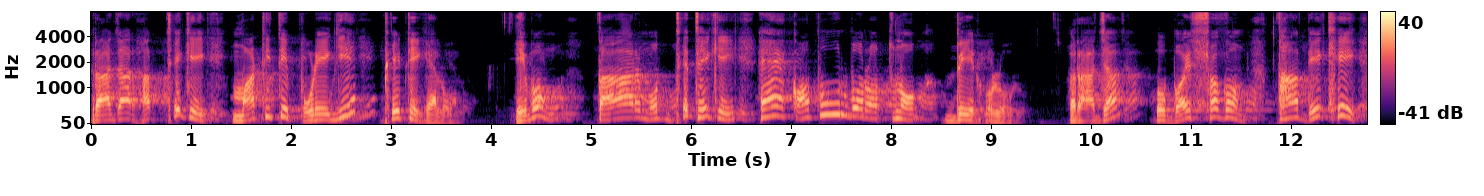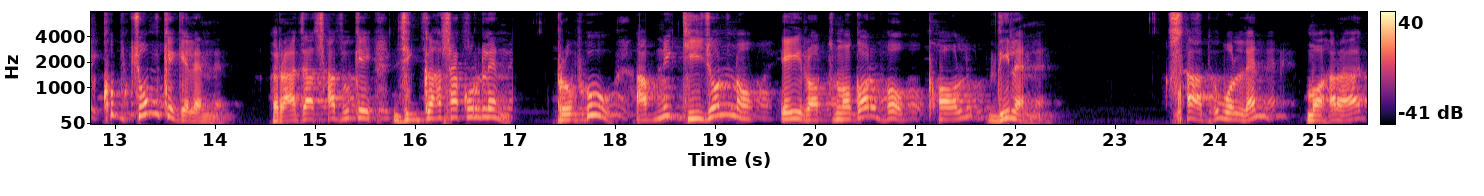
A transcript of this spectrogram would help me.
রাজার হাত থেকে মাটিতে পড়ে গিয়ে ফেটে গেল এবং তার মধ্যে থেকে এক অপূর্ব রত্ন বের হলো। রাজা ও বয়স্যগণ তা দেখে খুব চমকে গেলেন। রাজা সাধুকে জিজ্ঞাসা করলেন, প্রভু, আপনি কি জন্য এই রত্নগর্ভ ফল দিলেন? সাধু বললেন, মহারাজ,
